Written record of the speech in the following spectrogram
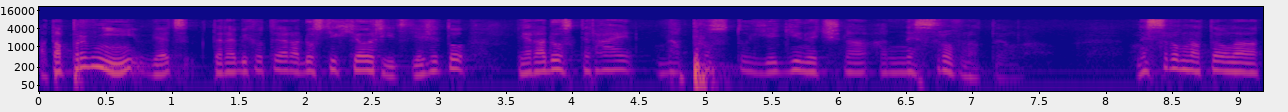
A ta první věc, které bych o té radosti chtěl říct, je, že to je radost, která je naprosto jedinečná a nesrovnatelná. Nesrovnatelná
